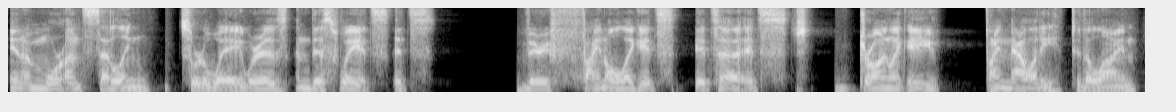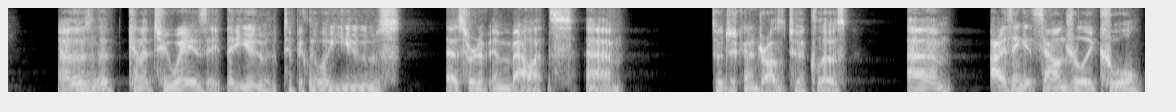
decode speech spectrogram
in a more unsettling sort of way, whereas in this way, it's it's very final. Like it's it's uh it's drawing like a finality to the line. Uh, those are the kind of two ways that, that you typically will use that sort of imbalance. Um, so it just kind of draws it to a close. Um, I think it sounds really cool.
